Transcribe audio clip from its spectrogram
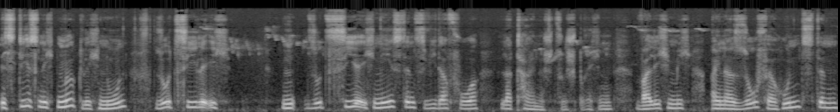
Ist dies nicht möglich nun, so ziele ich, so ziehe ich nächstens wieder vor, Lateinisch zu sprechen, weil ich mich einer so verhunzten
